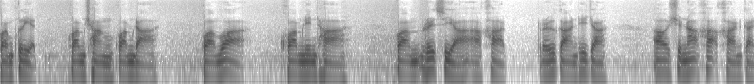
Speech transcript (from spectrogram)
ความเกลียด ความชัง ความด่า ความว่าความนินทา ความริษยาอาฆาต หรือการที่จะเอาชนะขะคานกัน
